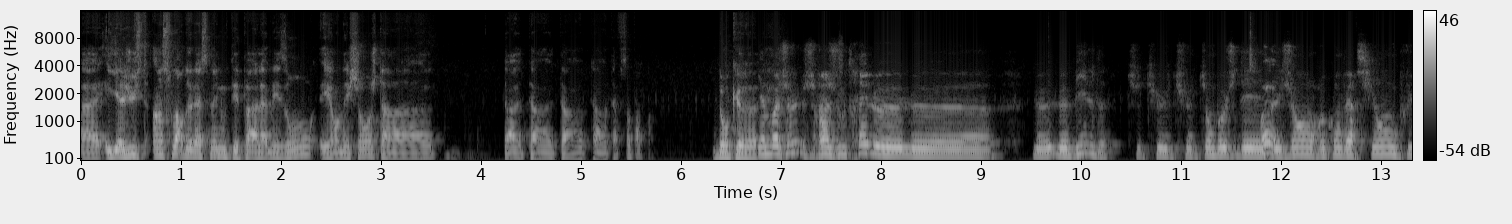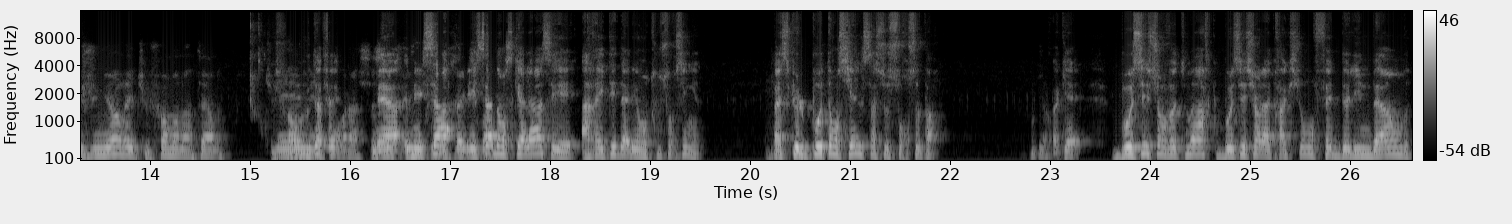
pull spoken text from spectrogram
Euh, et il y a juste un soir de la semaine où tu n'es pas à la maison et en échange, tu as, un taf sympa. Donc, euh, moi, je, je rajouterais le le, build, tu, tu, tu embauches des, gens en reconversion ou plus juniors et tu formes en interne. Tu formes tout à fait. mais, ça, mais ça, dans ce cas-là, c'est arrêter d'aller en tout sourcing. Parce que le potentiel, ça ne se source pas. OK? Bossez sur votre marque, bossez sur l'attraction, faites de l'inbound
